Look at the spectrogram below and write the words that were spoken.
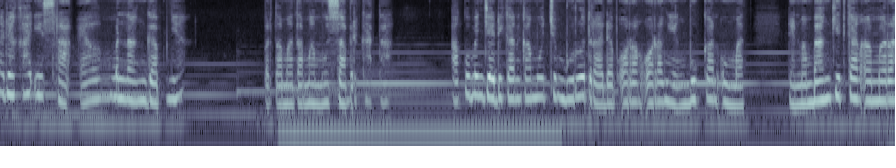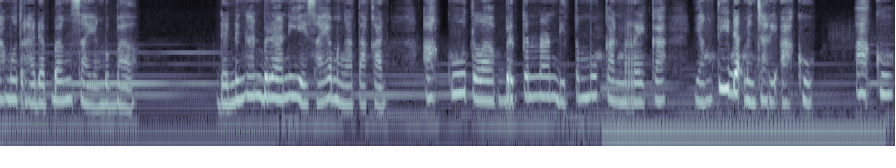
adakah Israel menanggapnya? Pertama-tama Musa berkata, Aku menjadikan kamu cemburu terhadap orang-orang yang bukan umat dan membangkitkan amarahmu terhadap bangsa yang bebal. Dan dengan berani Yesaya mengatakan, Aku telah berkenan ditemukan mereka yang tidak mencari aku. Aku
